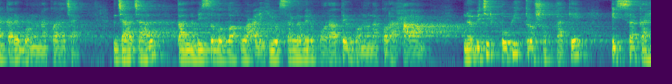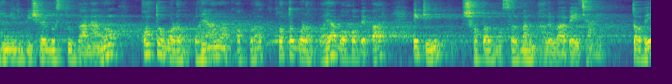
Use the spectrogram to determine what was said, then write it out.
আকারে বর্ণনা করা যায়। যা জাল তার নবী সাল্লাল্লাহু আলহি ওসাল্লামের বরাতে বর্ণনা করা হারাম। নবীজির পবিত্র সত্তাকে ইচ্ছা কাহিনীর বিষয়বস্তু বানানো কত বড় ভয়ানক অপরাধ, কত বড় ভয়াবহ ব্যাপার, এটি সকল মুসলমান ভালোভাবে জানে। তবে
